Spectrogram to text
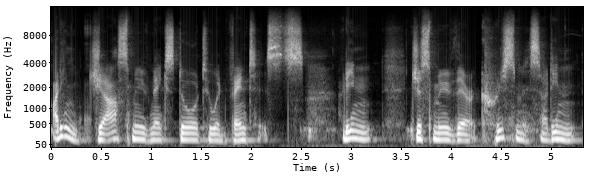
I didn't just move next door to Adventists. I didn't just move there at Christmas. I didn't.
